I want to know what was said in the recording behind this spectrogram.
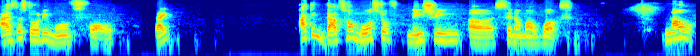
as the story moves forward, right? I think that's how most of mainstream uh, cinema works. Now,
